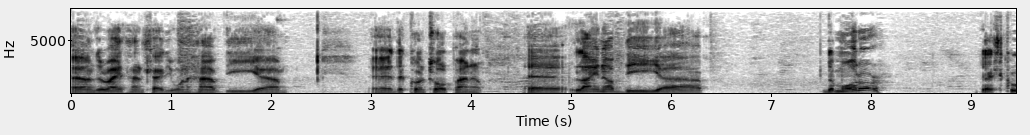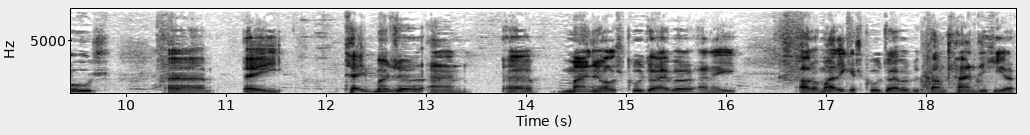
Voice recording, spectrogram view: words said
uh, on the right hand side you want to have the um, uh, the control panel. Uh, line up the uh, the motor the screws uh, a tape measure and manual screwdriver and a automatic screwdriver becomes handy here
